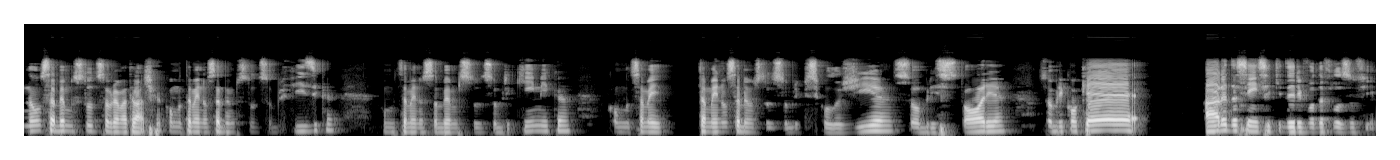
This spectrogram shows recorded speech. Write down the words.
não sabemos tudo sobre a matemática, como também não sabemos tudo sobre física, como também não sabemos tudo sobre química, como também, também não sabemos tudo sobre psicologia, sobre história, sobre qualquer área da ciência que derivou da filosofia.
